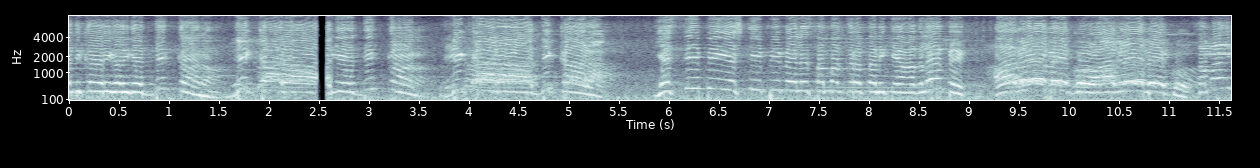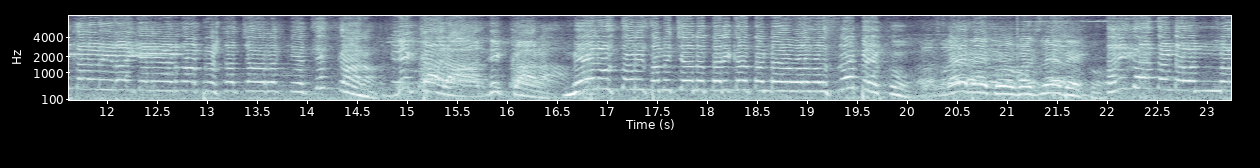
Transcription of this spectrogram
ಅಧಿಕಾರಿಗಳಿಗೆ ಧಿಕ್ಕಾರ. ಧಿಕ್ಕಾರ. ಧಿಕ್ಕಾರ. ಧಿಕ್ಕಾರ ಧಿಕ್ಕಾರ. S C P S T P ಮೇಲೆ ಸಮಗ್ರ ತನಿಖೆ ಆಗಲೇಬೇಕು. ಆಗಲೇಬೇಕು ಆಗಲೇಬೇಕು. ಸಮಾಜ ಕಲ್ಯಾಣ ಇಲಾಖೆಯಲ್ಲಿ ನಡೆದ ಭ್ರಷ್ಟಾಚಾರಕ್ಕೆ ಧಿಕ್ಕಾರ. ಧಿಕ್ಕಾರ ಧಿಕ್ಕಾರ. ಮೇಲುಸ್ತುವಾರಿ ಸಮಿತಿಯನ್ನು ತನಿಖಾ ತಂಡ ಒಳಗೊಳಿಸಲೇಬೇಕು. ಬಳಸಲೇಬೇಕು ತನಿಖಾ ತಂಡವನ್ನು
